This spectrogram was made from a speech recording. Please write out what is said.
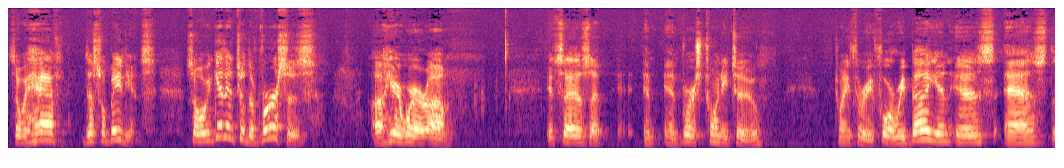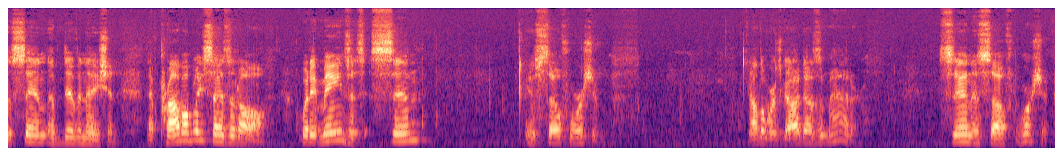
So we have disobedience. So we get into the verses uh, here where um, it says uh, in, in verse 22, 23, for rebellion is as the sin of divination. That probably says it all. What it means is sin is self worship. In other words, God doesn't matter. Sin is self worship.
